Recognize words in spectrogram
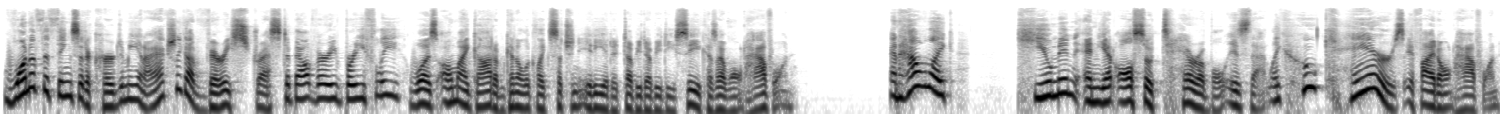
One of the things that occurred to me, and I actually got very stressed about very briefly, was oh my God, I'm going to look like such an idiot at WWDC because I won't have one. And how, like, human and yet also terrible is that? Like, who cares if I don't have one?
